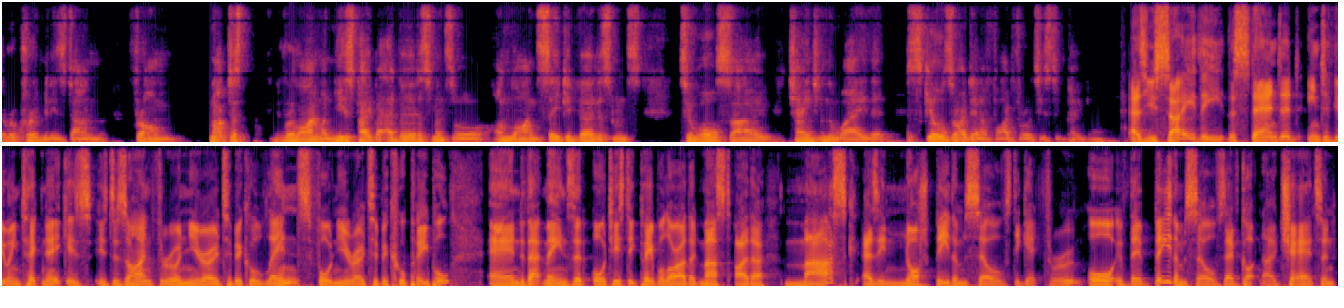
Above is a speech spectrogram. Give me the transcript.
that recruitment is done from not just relying on newspaper advertisements or online seek advertisements to also changing the way that skills are identified for autistic people. As you say, the, the standard interviewing technique is, is designed through a neurotypical lens for neurotypical people. And that means that autistic people are either must either mask, as in not be themselves to get through, or if they be themselves, they've got no chance. And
